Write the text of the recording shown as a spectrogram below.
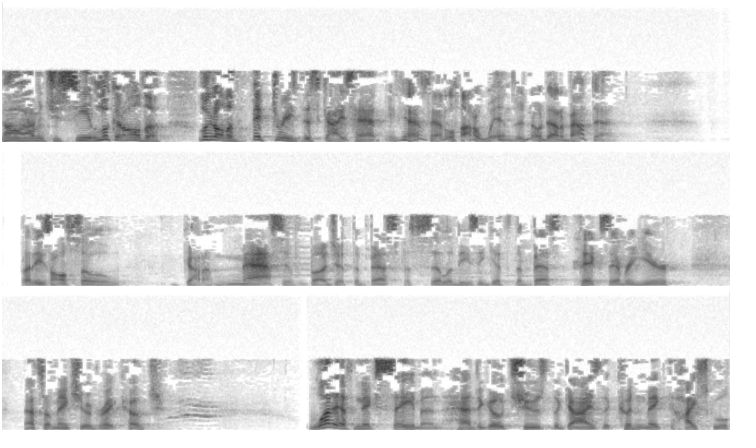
No, haven't you seen? Look at all the, look at all the victories this guy's had. He has had a lot of wins. There's no doubt about that. But he's also got a massive budget, the best facilities. He gets the best picks every year. That's what makes you a great coach. What if Nick Saban had to go choose the guys that couldn't make the high school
